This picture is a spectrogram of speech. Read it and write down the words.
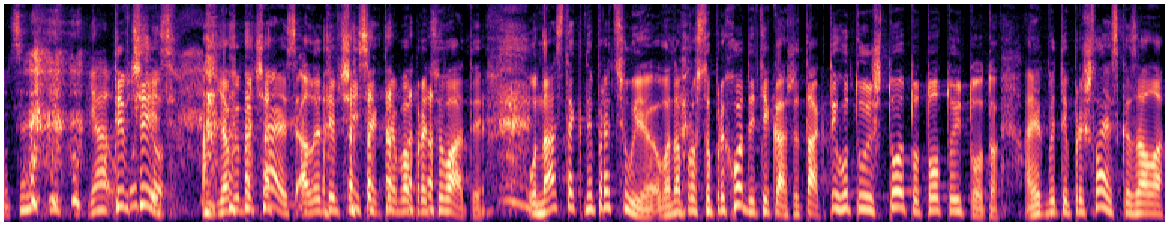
Ну це не підкуп. Я Ти хочу- вчись. Я вибачаюсь, але ти вчись, як треба працювати. У нас так не працює. Вона просто приходить і каже: так, ти готуєш то-то, то-то і то-то. А якби ти прийшла і сказала,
